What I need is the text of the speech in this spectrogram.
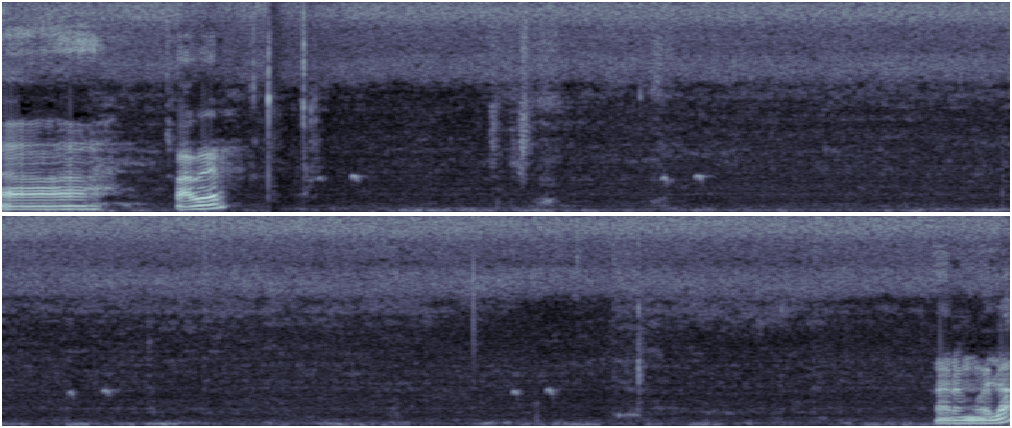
Ah power. Parang wala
